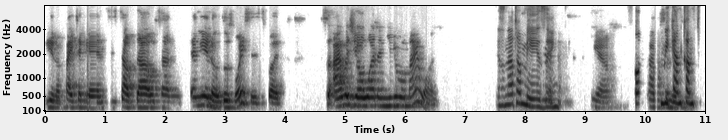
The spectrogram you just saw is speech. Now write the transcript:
you know fight against self doubts and and you know those voices. But so I was your one and you were my one. Isn't that amazing? Yeah. So we can continue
